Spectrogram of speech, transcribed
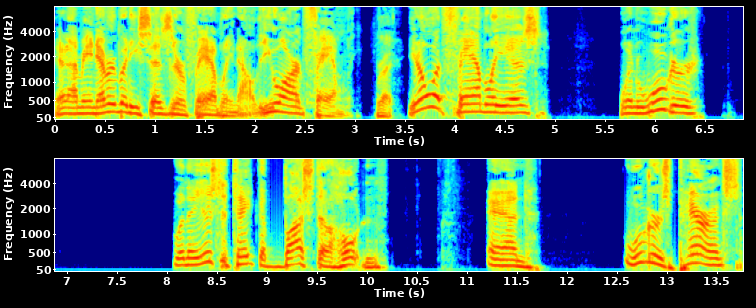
and I mean, everybody says they're family now. You aren't family. Right. You know what family is? When Wooger, when they used to take the bus to Houghton, and Wooger's parents,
